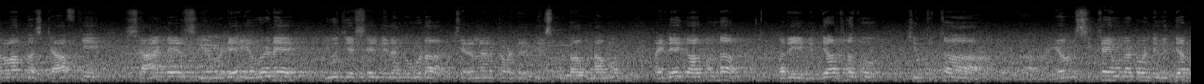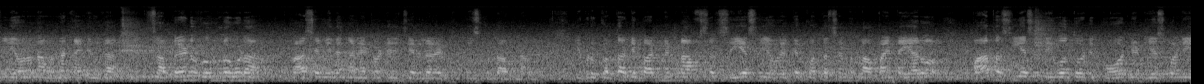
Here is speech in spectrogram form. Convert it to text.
తర్వాత స్టాఫ్కి శానిటైజర్స్ ఎవరిడే ఎవరిడే యూజ్ చేసే విధంగా కూడా చర్యలు అనేటువంటిది తీసుకుంటా ఉన్నాము. అదే కాకుండా మరి విద్యార్థులకు చింత ఎవరు సిక్ అయి ఉన్నటువంటి విద్యార్థులు ఎవరైనా ఉన్నట్లయితే ఇంకా సపరేట్ రూమ్లో కూడా రాసే విధంగా అనేటువంటిది చర్యలు అనేవి తీసుకుంటా ఉన్నాము. ఇప్పుడు కొత్త డిపార్ట్మెంట్ ఆఫీసర్ సిఎస్ ఎవరైతే కొత్త సెంటర్లో అపాయింట్ అయ్యారో పాత సిఎస్ తోటి కోఆర్డినేట్ చేసుకొని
